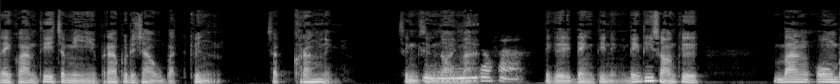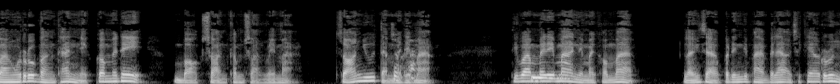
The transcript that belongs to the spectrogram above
ในความที่จะมีพระพุทธเจ้าอุบัติขึ้น สักครั้งหนึ่ง ซึ่งซึ่งน้อยมากเจ้าค่ะ นี่คือเด้งที่หนึ่งเด้งที่สองคือ บางองค์บางรูปบางท่านเนี่ยก็ไม่ได้บอกสอนคำสอนไว้มาก สอนอยู่แต่ไม่ได้มาก ที่ว่าไม่ได้มากเนี่ยหมายความว่า หลังจากปรินิพานไปแล้วอาจจะแค่รุ่น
